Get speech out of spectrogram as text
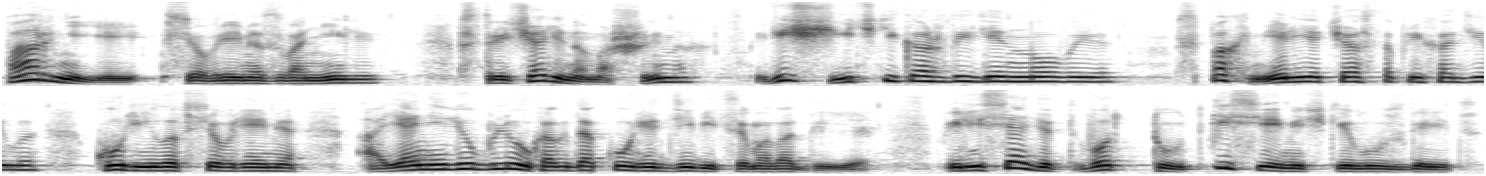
Парни ей все время звонили, встречали на машинах, вещички каждый день новые. С похмелья часто приходила, курила все время. А я не люблю, когда курят девицы молодые или сядет вот тут и семечки лузгает.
